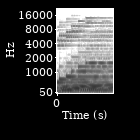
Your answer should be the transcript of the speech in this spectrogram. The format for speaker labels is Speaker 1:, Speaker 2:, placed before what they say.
Speaker 1: 嗯。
